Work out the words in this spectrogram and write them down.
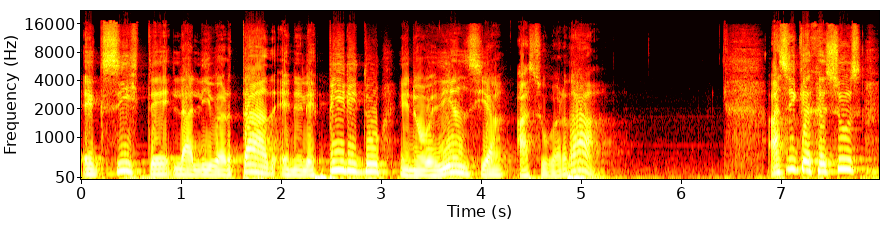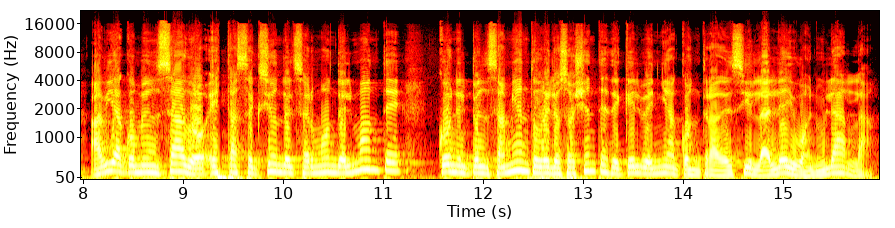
existe la libertad en el Espíritu en obediencia a su verdad. Así que Jesús había comenzado esta sección del Sermón del Monte con el pensamiento de los oyentes de que él venía a contradecir la ley o anularla.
